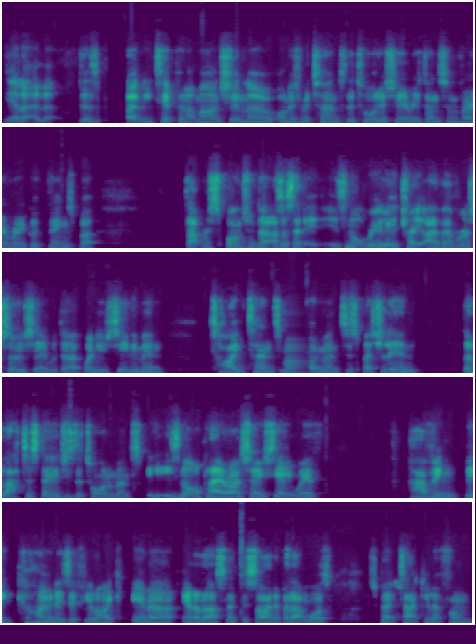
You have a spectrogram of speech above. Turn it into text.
Yeah, look, look, there's plenty tipping up Martin Schindler on his return to the tour this year. He's done some very, very good things, but that response from Dirk, as I said, it's not really a trait I've ever associated with Dirk. When you've seen him in tight, tense moments, especially in the latter stages of the tournament, he's not a player I associate with having big cojones, if you like, in a in a last leg decider. But that was spectacular from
